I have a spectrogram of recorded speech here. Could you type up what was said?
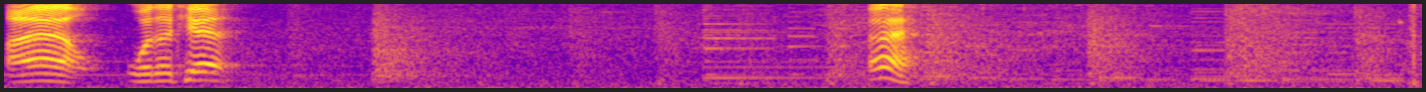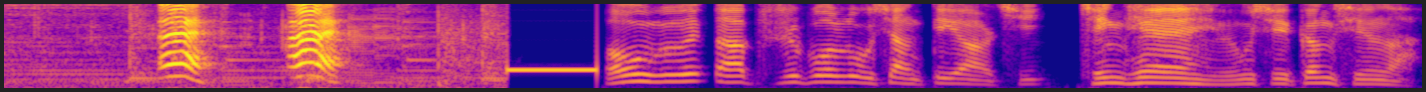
哎呀，我的天！哎，哎，哎！Only Up 直播录像第二期，今天游戏更新了。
